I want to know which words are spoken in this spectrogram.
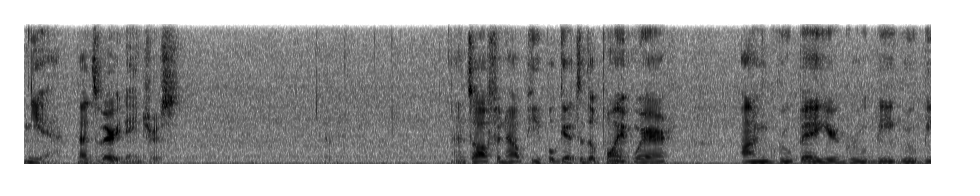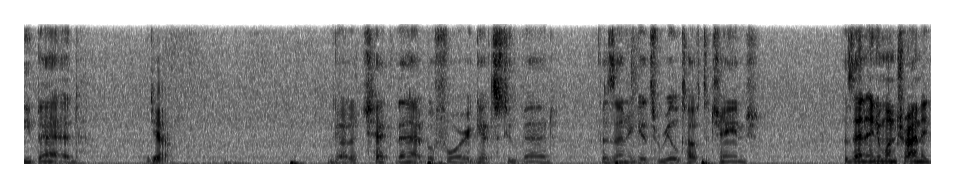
Yeah, that's very dangerous. That's often how people get to the point where I'm group A, you're group B, group B bad. Yeah. Gotta check that before it gets too bad. Because then it gets real tough to change. Because then anyone trying to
